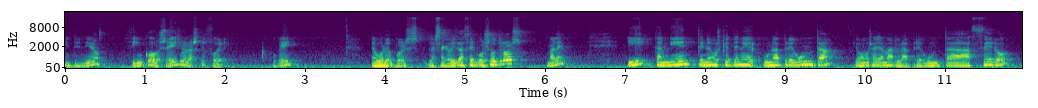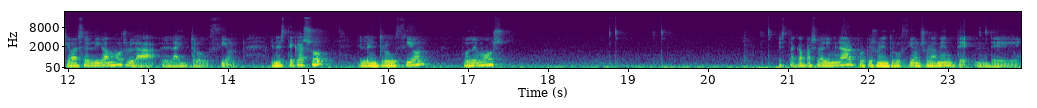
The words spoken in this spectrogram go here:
¿Entendido? Cinco o seis o las que fuere. ¿Ok? De acuerdo, pues las acabáis de hacer vosotros, ¿vale? Y también tenemos que tener una pregunta, que vamos a llamar la pregunta cero, que va a ser, digamos, la, la introducción. En este caso, en la introducción podemos... Esta capa se va a eliminar porque es una introducción solamente de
